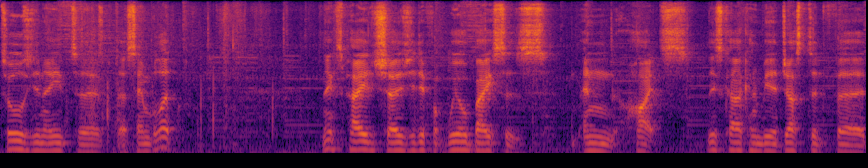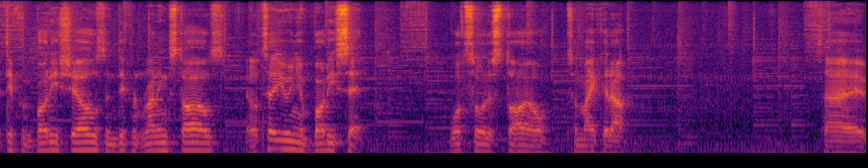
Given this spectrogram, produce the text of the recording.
tools you need to assemble it, next page shows you different wheel bases and heights. This car can be adjusted for different body shells and different running styles. It'll tell you in your body set what sort of style to make it up. So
